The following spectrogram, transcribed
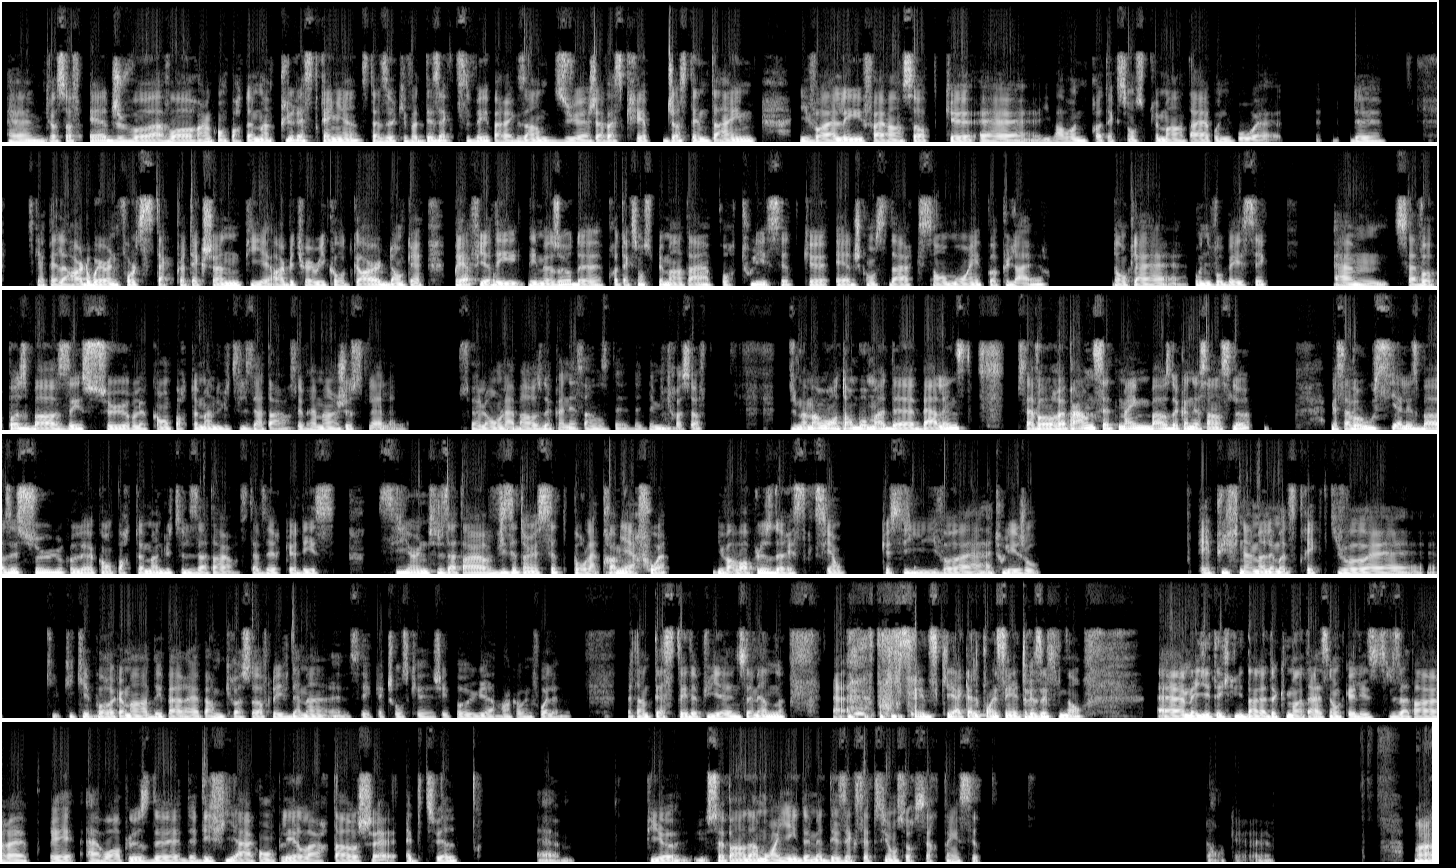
euh, Microsoft Edge va avoir un comportement plus restreignant, c'est-à-dire qu'il va désactiver, par exemple, du euh, JavaScript just in time. Il va aller faire en sorte qu'il euh, va avoir une protection supplémentaire au niveau de ce qu'il appelle Hardware Enforced Stack Protection, puis Arbitrary Code Guard. Donc, bref, il y a des, mesures de protection supplémentaires pour tous les sites que Edge considère qui sont moins populaires. Donc, au niveau basic, euh, ça va pas se baser sur le comportement de l'utilisateur. C'est vraiment juste selon la base de connaissances de, Microsoft. Du moment où on tombe au mode euh, balanced, ça va reprendre cette même base de connaissances-là, mais ça va aussi aller se baser sur le comportement de l'utilisateur. C'est-à-dire que si un utilisateur visite un site pour la première fois, il va avoir plus de restrictions que s'il va à, tous les jours. Et puis finalement, le mode strict qui va euh, qui n'est pas recommandé par, euh, par Microsoft. évidemment, euh, c'est quelque chose que j'ai pas eu encore une fois le, temps de tester depuis euh, une semaine pour vous indiquer à quel point c'est intrusif ou non. Mais il est écrit dans la documentation que les utilisateurs pourraient avoir plus de, défis à accomplir leurs tâches habituelles. puis il y a cependant moyen de mettre des exceptions sur certains sites. Donc,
